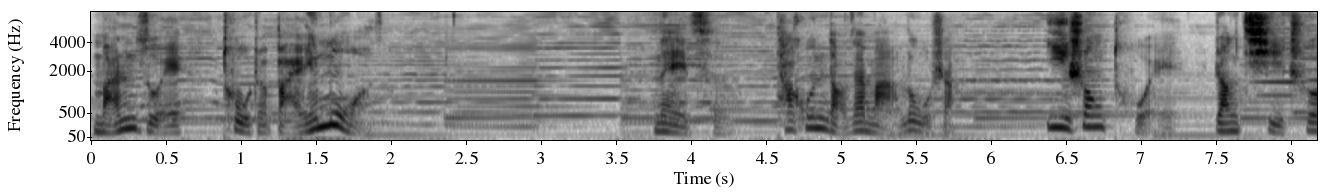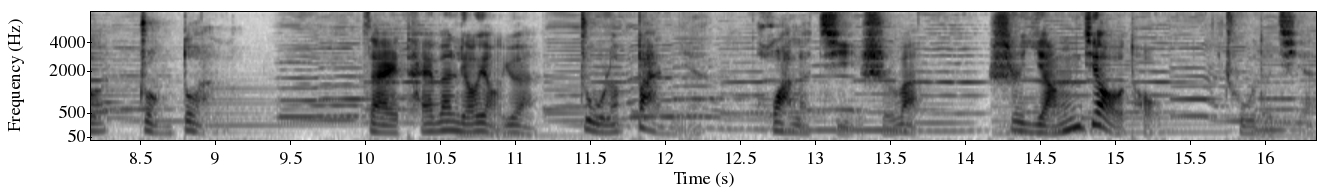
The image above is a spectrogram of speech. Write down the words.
满嘴吐着白沫子。那次他昏倒在马路上，一双腿让汽车撞断了，在台湾疗养院住了半年，花了几十万，是杨教头出的钱。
